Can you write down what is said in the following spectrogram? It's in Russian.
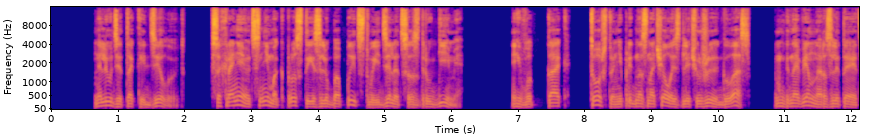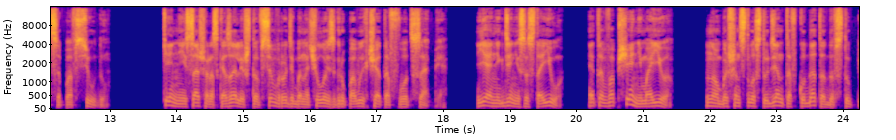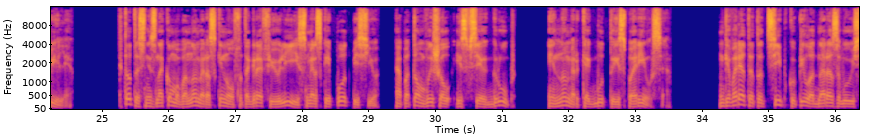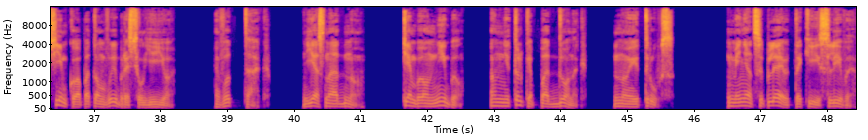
Люди так и делают. Сохраняют снимок просто из любопытства и делятся с другими. И вот так то, что не предназначалось для чужих глаз, мгновенно разлетается повсюду. Кенни и Саша рассказали, что все вроде бы началось с групповых чатов в WhatsApp. Я нигде не состою, это вообще не мое, но большинство студентов куда-то довступили. Кто-то с незнакомого номера скинул фотографию Лии с мерзкой подписью, а потом вышел из всех групп, и номер как будто испарился. Говорят, этот тип купил одноразовую симку, а потом выбросил ее. Вот так. Ясно одно. Кем бы он ни был, он не только подонок, но и трус. Меня цепляют такие сливы.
